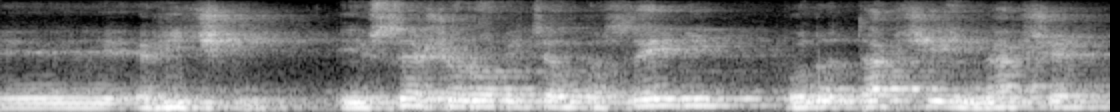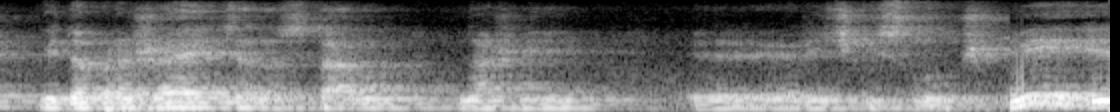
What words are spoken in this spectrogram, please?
е, річки. І все, що робиться в басейні, воно так чи інакше відображається на стану нашої е, річки Случ. Ми е,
